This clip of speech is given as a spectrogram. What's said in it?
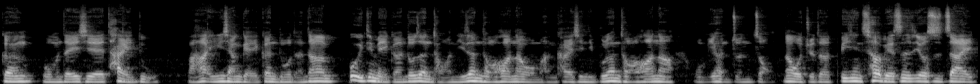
跟我们的一些态度，把它影响给更多的人。当然不一定每个人都认同，你认同的话，那我们很开心；你不认同的话，那我们也很尊重。那我觉得，毕竟特别是又是在。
